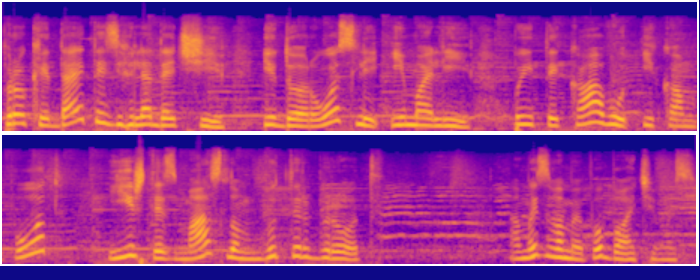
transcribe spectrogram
Прокидайтесь, глядачі, і дорослі, і малі. Пийте каву і компот, їжте з маслом бутерброд. А ми з вами побачимось.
